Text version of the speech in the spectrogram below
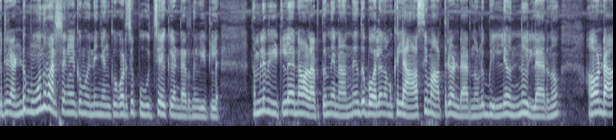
ഒരു രണ്ട് മൂന്ന് വർഷങ്ങൾക്ക് മുന്നേ ഞങ്ങൾക്ക് കുറച്ച് പൂച്ചയൊക്കെ ഉണ്ടായിരുന്നു വീട്ടിൽ നമ്മൾ വീട്ടിൽ തന്നെ വളർത്തുന്നതിന് അന്ന് ഇതുപോലെ നമുക്ക് ലാസി മാത്രമേ ഉണ്ടായിരുന്നുള്ളൂ ബില്ല് ഒന്നും ഇല്ലായിരുന്നു. അതുകൊണ്ട് ആ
